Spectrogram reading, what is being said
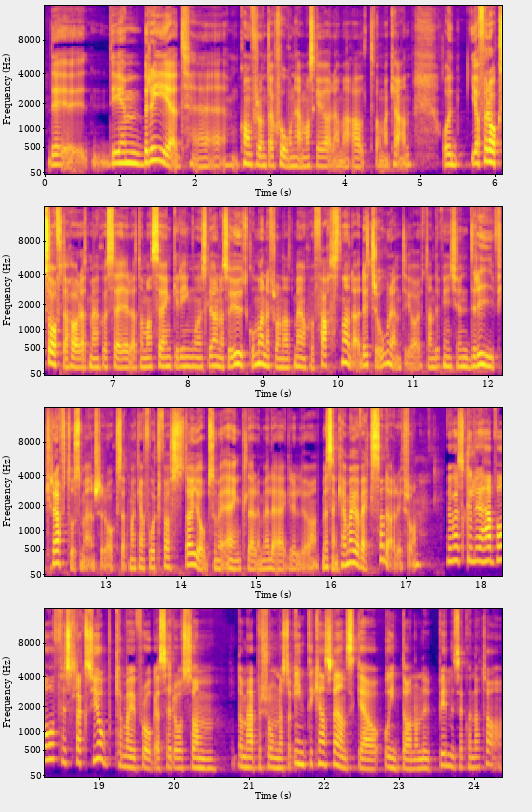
det, det är en bred eh, konfrontation här man ska göra med allt vad man kan. Och jag får också ofta höra att människor säger att om man sänker ingångslönerna så utgår man ifrån att människor fastnar där. Det tror inte jag utan det finns ju en drivkraft hos människor också att man kan få ett första jobb som är enklare med lägre lön. Men sen kan man ju växa därifrån. Men vad skulle det här vara för slags jobb kan man ju fråga sig då som de här personerna som inte kan svenska och inte har någon utbildning ska kunna ta?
